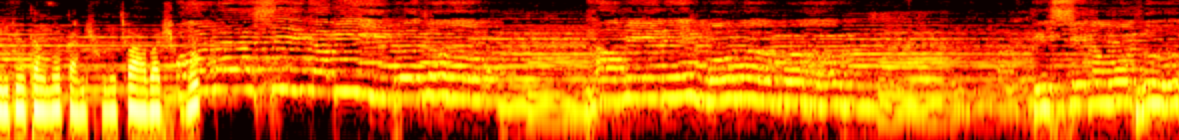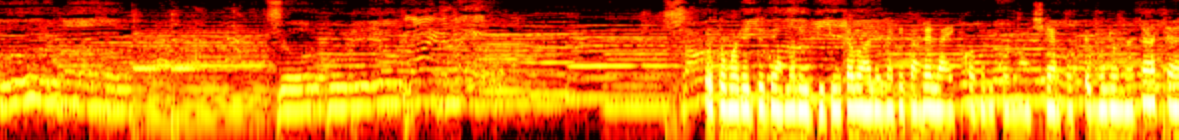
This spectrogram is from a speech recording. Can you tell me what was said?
ভিডিওতে আমার গান শুনেছো, আবার শোনো। কৃষ্ণ তো তোমাদের যদি আমার এই ভিডিওটা ভালো লাগে, তাহলে লাইক কমেন্ট করো আর শেয়ার করতে ভুলো না। টাটা।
